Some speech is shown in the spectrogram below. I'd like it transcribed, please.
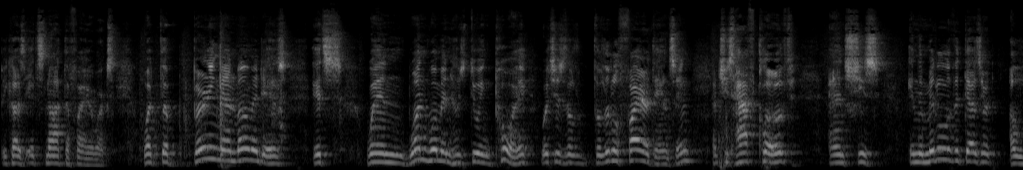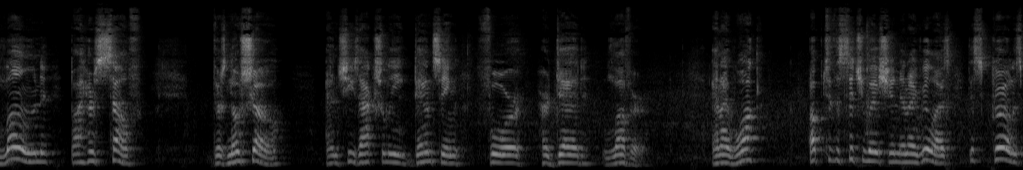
because it's not the fireworks. What the Burning Man moment is, it's when one woman who's doing poi, which is the, the little fire dancing, and she's half clothed, and she's in the middle of the desert alone by herself. There's no show, and she's actually dancing for her dead lover. And I walk up to the situation and I realize this girl is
